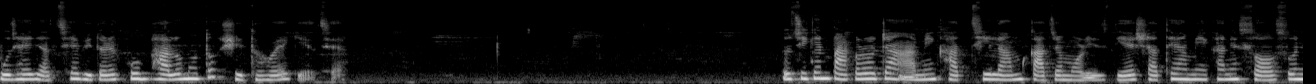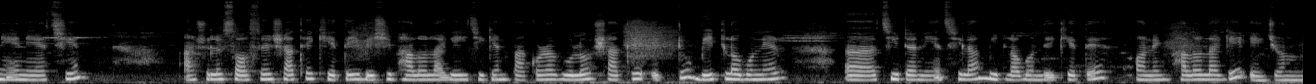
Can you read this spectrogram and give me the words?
বোঝাই যাচ্ছে ভিতরে খুব ভালো মতো সিদ্ধ হয়ে গিয়েছে। তো চিকেন পাকোড়াটা আমি খাচ্ছিলাম কাঁচা মরিচ দিয়ে। সাথে আমি এখানে সসও নিয়ে নিয়েছি। আসলে সসের সাথে খেতেই বেশি ভালো লাগে এই চিকেন পাকোড়াগুলো। সাথে একটু বিট লবণের চিটা নিয়েছিলাম। বিট লবণ দিয়ে খেতে অনেক ভালো লাগে এই জন্য।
